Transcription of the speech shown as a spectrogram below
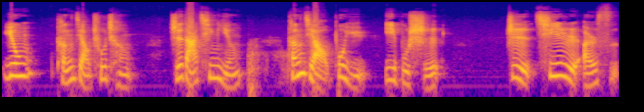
拥藤角出城，直达青营。藤角不语，亦不食，至七日而死。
